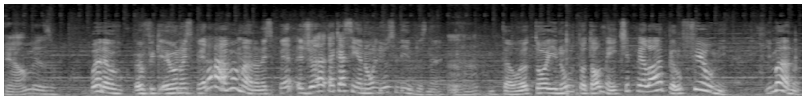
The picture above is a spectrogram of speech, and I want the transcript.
Real mesmo. Mano, eu, eu, fiquei, eu não esperava, mano. Não esper... eu já- É que assim, eu não li os livros, né? Aham. Então eu tô indo totalmente pela, pelo filme. E, mano,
